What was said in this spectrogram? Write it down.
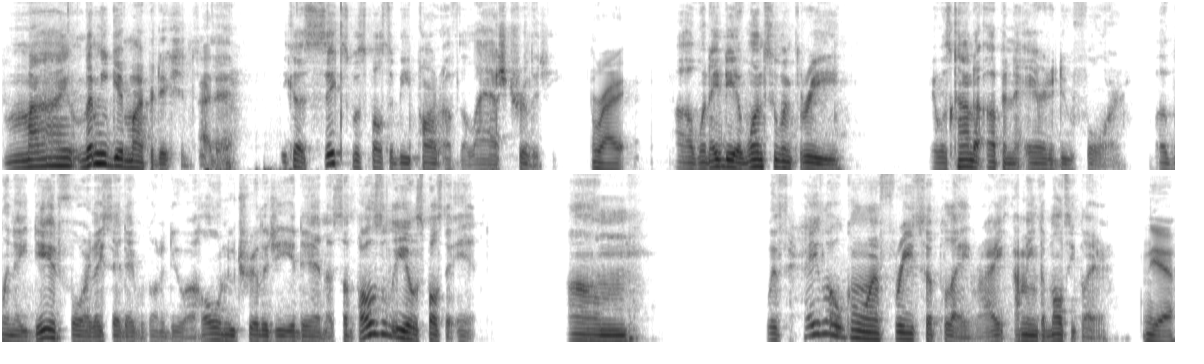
My let me give my predictions. I did because six was supposed to be part of the last trilogy. Right. Uh, when they did one, two, and three, it was kind of up in the air to do four. But when they did four, they said they were going to do a whole new trilogy, and then uh, supposedly it was supposed to end. Um, with Halo going free to play, right? I mean, the multiplayer. Yeah.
